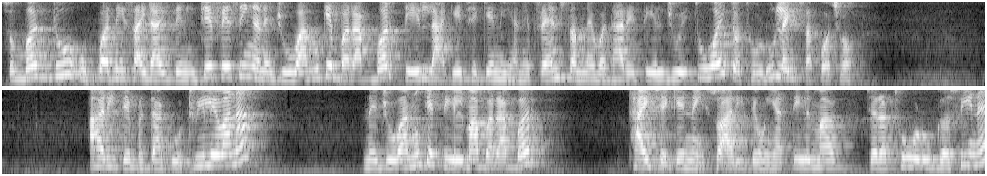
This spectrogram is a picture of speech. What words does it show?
સો બધું ઉપરની સાઈડ આ રીતે નીચે ફેસિંગ અને જોવાનું કે બરાબર તેલ લાગે છે કે નહીં. અને ફ્રેન્ડ્સ તમને વધારે તેલ જોઈતું હોય તો થોડું લઈ શકો છો. આ રીતે બધા ગોઠવી લેવાના અને જોવાનું કે તેલમાં બરાબર થાય છે કે નહીં. સો આ રીતે હું અહીંયા તેલમાં જરા થોડું ઘસીને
